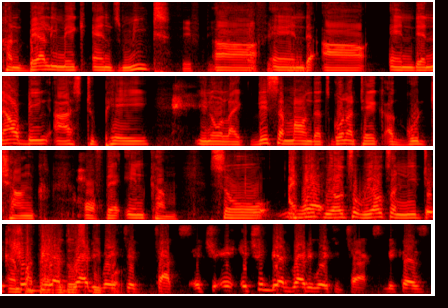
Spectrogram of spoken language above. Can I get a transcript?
can barely make ends meet, 50 uh, 50. and uh, and they're now being asked to pay, you know, like this amount that's gonna take a good chunk of their income. So I Well, think we also we also need to empathize with those people. it should be a with those people. graduated tax. It, sh- it it should be a graduated tax because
